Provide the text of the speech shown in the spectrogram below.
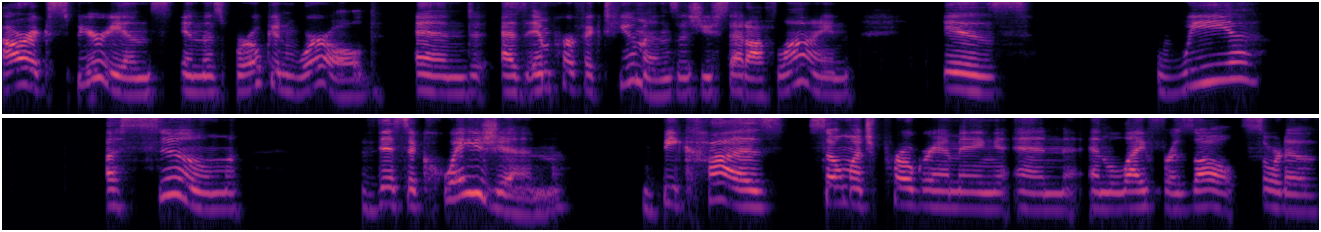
our experience in this broken world and as imperfect humans as you said offline is we assume this equation because so much programming and and life results sort of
